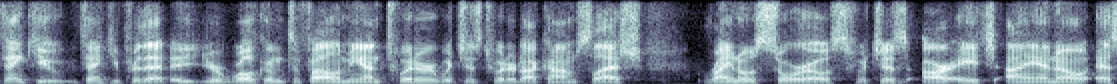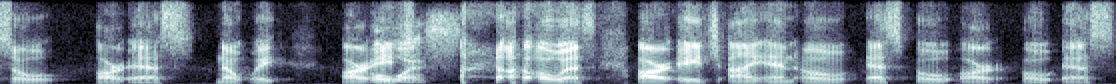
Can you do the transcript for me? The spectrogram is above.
thank you. Thank you for that. Uh, You're welcome to follow me on Twitter, which is twitter.com slash rhinosaurus, which is R H I N O S O R S. No, wait. R H OS. O S. R H I N O S O R O S.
